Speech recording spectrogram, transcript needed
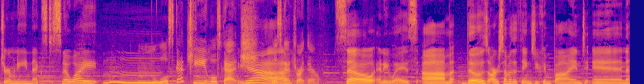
Germany next to Snow White. Mm. a little sketchy a little sketch Yeah. a little sketch right there So, anyways, um, those are some of the things you can find in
